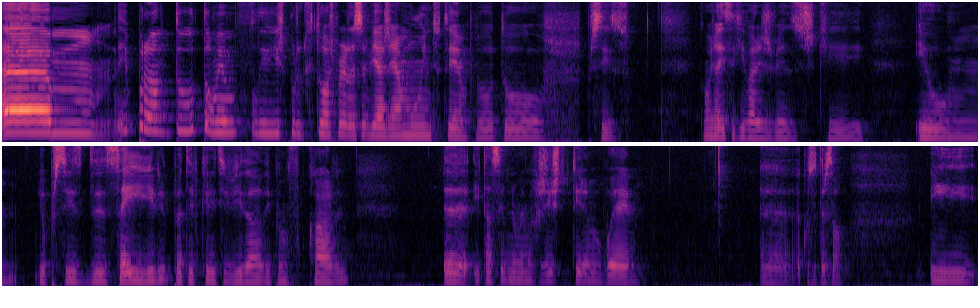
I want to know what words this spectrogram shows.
Um, e pronto, estou mesmo feliz porque estou à espera desta viagem há muito tempo. Estou. Preciso. Como eu já disse aqui várias vezes, que eu, eu preciso de sair para ter criatividade e para me focar. Uh, e está sempre no mesmo registro, tira-me bué, uh, a concentração. E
